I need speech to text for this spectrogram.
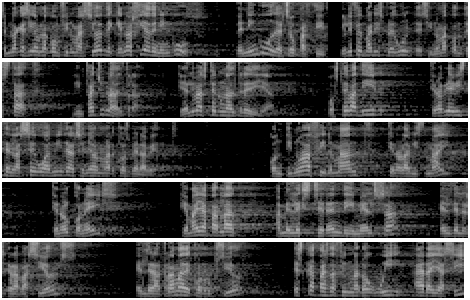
sembla que sigui una confirmació de que no es fia de ningú, de ningú del seu partit. Jo li he fet diverses preguntes i no m'ha contestat. Li en faig una altra, que ja li vaig fer un altre dia. Vostè va dir que no havia vist en la seva vida el senyor Marcos Benavent. Continua afirmant que no l'ha vist mai, que no el coneix, que mai ha parlat amb l'exgerent d'Imelsa, el de les gravacions, el de la trama de corrupció? És capaç d'afirmar-ho avui, ara i així?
